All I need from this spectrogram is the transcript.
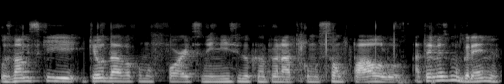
os nomes que, que eu dava como fortes no início do campeonato, como São Paulo, até mesmo o Grêmio,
